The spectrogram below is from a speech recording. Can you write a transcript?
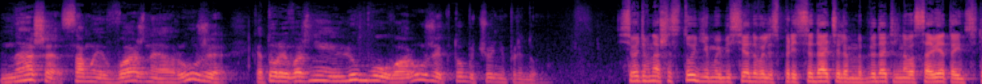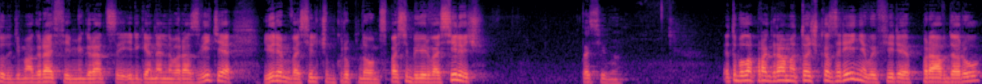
наше самое важное оружие, которое важнее любого оружия, кто бы что ни придумал. Сегодня в нашей студии мы беседовали с председателем наблюдательного совета Института демографии, миграции и регионального развития Юрием Васильевичем Крупновым. Спасибо, Юрий Васильевич. Спасибо. Это была программа «Точка зрения» в эфире «Правда.ру».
